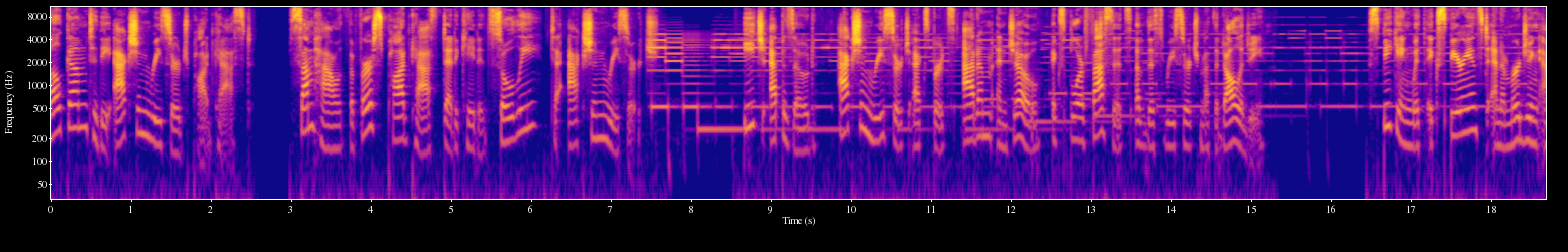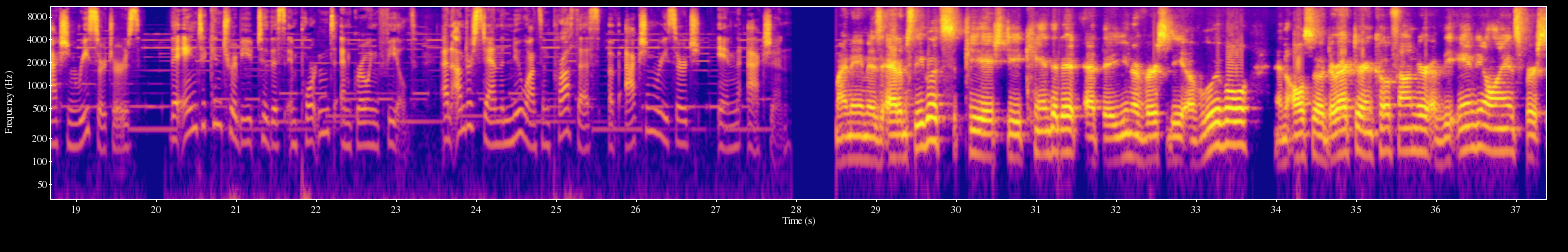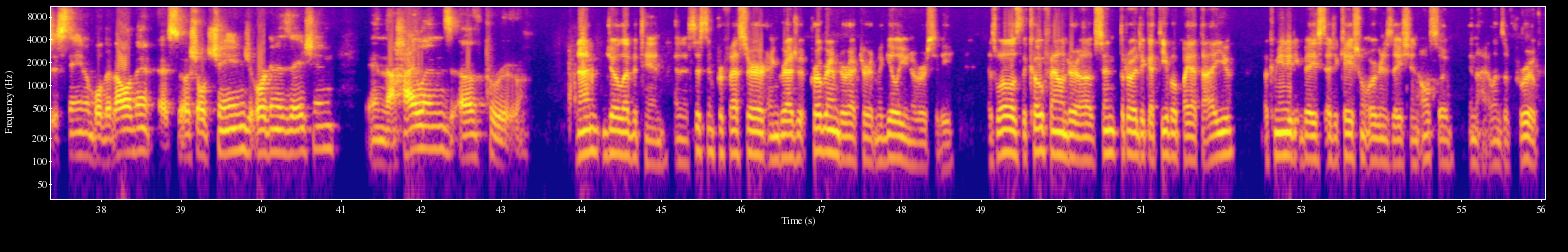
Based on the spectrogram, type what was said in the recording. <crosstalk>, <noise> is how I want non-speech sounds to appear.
Welcome to the Action Research Podcast. Somehow, the first podcast dedicated solely to action research. Each episode, action research experts Adam and Joe explore facets of this research methodology. Speaking with experienced and emerging action researchers, they aim to contribute to this important and growing field and understand the nuance and process of action research in action. My name is Adam Stieglitz, PhD candidate at the University of Louisville, and also director and co founder of the Andean Alliance for Sustainable Development, a social change organization in the highlands of Peru. And I'm Joe Levitan, an assistant professor and graduate program director at McGill University, as well as the co founder of Centro Educativo Payatayu, a community based educational organization also in the highlands of Peru.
